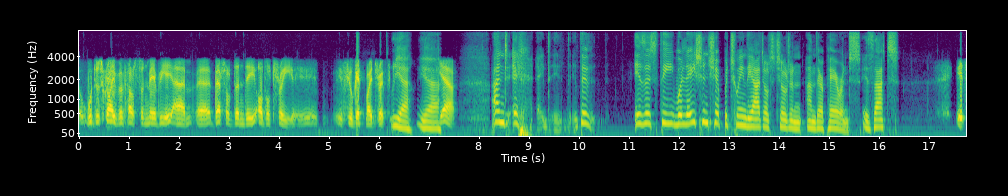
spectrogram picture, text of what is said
would describe a person maybe um, uh, better than the other three, if you get my drift. Yeah, yeah, Yeah. And uh, the is it the relationship between the adult children and their parents? Is that It's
